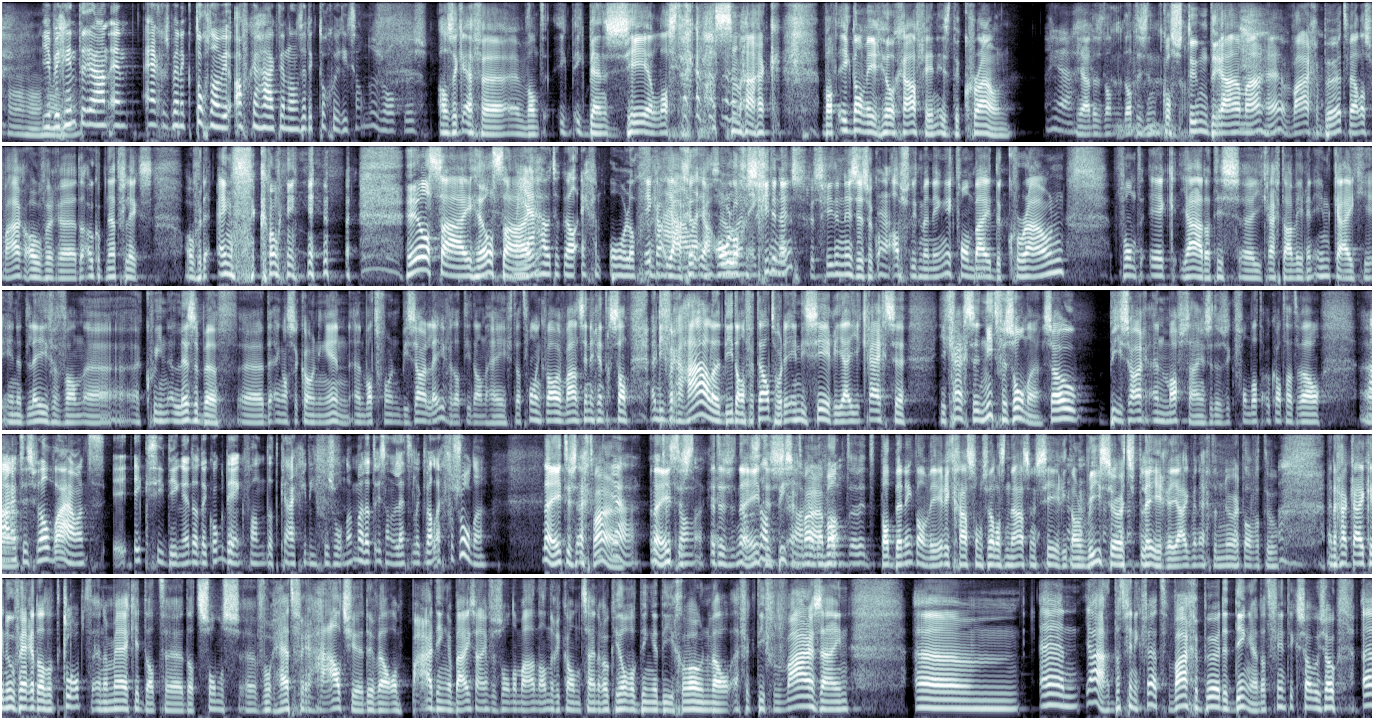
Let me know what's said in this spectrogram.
je begint eraan en ergens ben ik toch dan weer afgehaakt. En dan zet ik toch weer iets anders op. Dus Als ik even, eh, want ik, ik ben zeer lastig qua smaak. Wat ik dan weer heel gaaf vind, is The Crown. ja. Ja, dus dan, dat is een kostuumdrama. Hè? Waar gebeurt weliswaar over, de, ook op Netflix, over de Engelse koningin. Heel saai, heel Maar saai. jij houdt ook wel echt van oorlog Ik, ja, ge- ja zo. Oorlog, geschiedenis. Geschiedenis is ook Ja. absoluut mijn ding. Ik vond bij The Crown vond ik, ja, dat is, eh, je krijgt daar weer een inkijkje in het leven van eh, Queen Elizabeth, eh, de Engelse koningin. En wat voor een bizar leven dat hij dan heeft. Dat vond ik wel waanzinnig interessant. En die verhalen die dan verteld worden in die serie, ja, je krijgt ze, je krijgt ze niet verzonnen. Zo bizar en maf zijn ze. Dus ik vond dat ook altijd wel. eh, Maar het is wel waar, want i- ik zie dingen dat ik ook denk van, dat krijg je niet verzonnen. Maar dat is dan letterlijk wel echt verzonnen. Nee, het is echt waar. Ja, dat Nee, is het is, dan- het is, Dat nee, is het is echt waar. ervan. Want eh, dat ben ik dan weer. Ik ga soms wel eens na zo'n serie dan research plegen. Ja, ik ben echt een nerd af en toe. En dan ga ik kijken in hoeverre dat het klopt. En dan merk je dat, eh, dat soms eh, voor het verhaaltje er wel een paar dingen bij zijn verzonnen. Maar aan de andere kant zijn er ook heel veel dingen die gewoon wel effectief waar zijn. Ehm, en ja, dat vind ik vet. Waar gebeurde dingen? Dat vind ik sowieso.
